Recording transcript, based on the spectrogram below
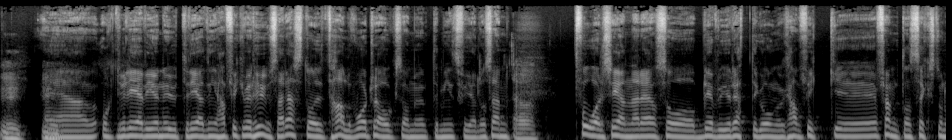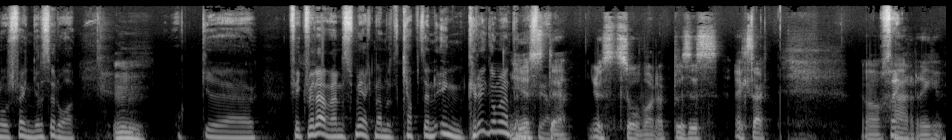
Mm. Mm. Eh, och det blev ju en utredning. Han fick väl husarrest då ett halvår tror jag också om jag inte minns fel. Och sen Ja. två år senare så blev det ju rättegång och han fick eh, 15-16 års fängelse då. Mm. Och eh, fick väl även smeknamnet Kapten Ynkrygg om jag inte minns Just fel. det. Just så var det. Precis. Exakt. Ja, Sen- herregud.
